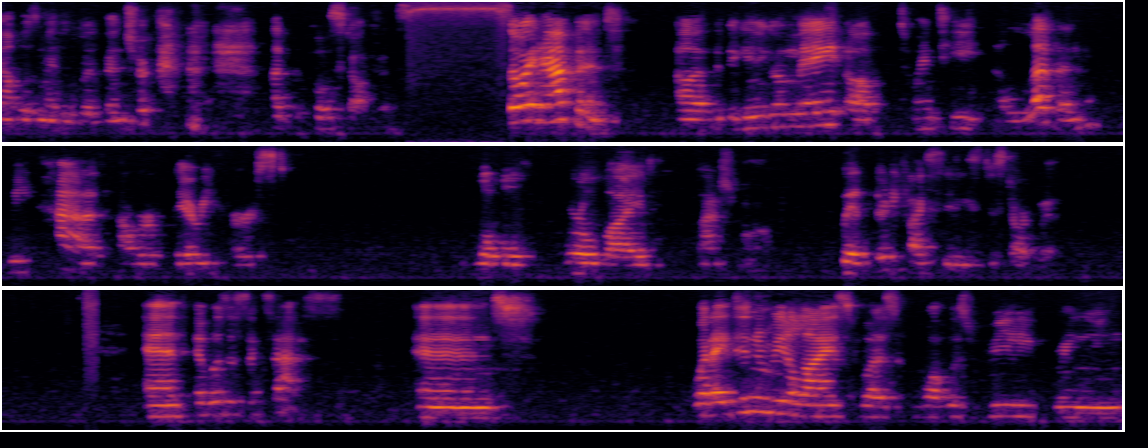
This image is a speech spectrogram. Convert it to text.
that was my little adventure at the post office. So it happened uh, at the beginning of May of 2011. We had our very first global, worldwide flash mob with 35 cities to start with. And it was a success. And what I didn't realize was what was really bringing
